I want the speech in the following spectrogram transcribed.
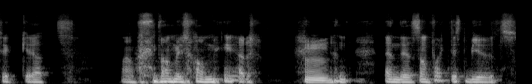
tycker att man, man vill ha mer mm. än, än, det som faktiskt bjuds.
